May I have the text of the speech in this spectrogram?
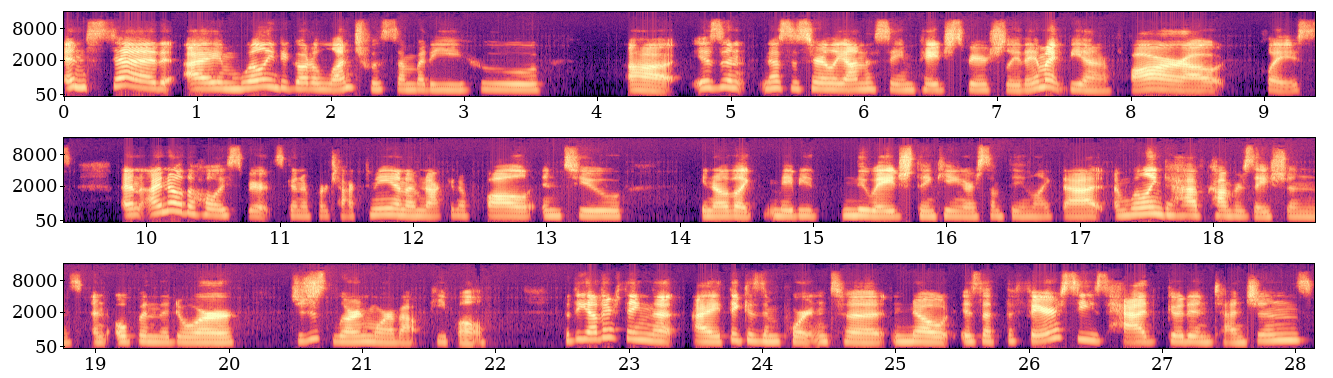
Instead, I am willing to go to lunch with somebody who uh, isn't necessarily on the same page spiritually. They might be on a far out place. And I know the Holy Spirit's going to protect me and I'm not going to fall into, you know, like maybe new age thinking or something like that. I'm willing to have conversations and open the door to just learn more about people. But the other thing that I think is important to note is that the Pharisees had good intentions.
